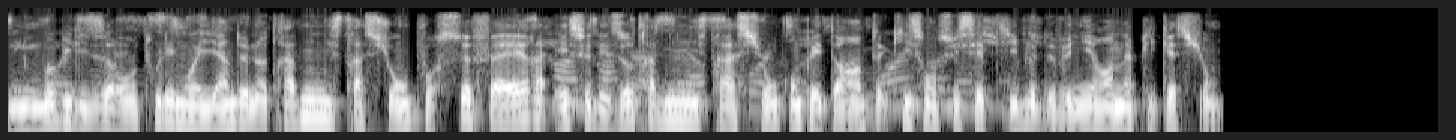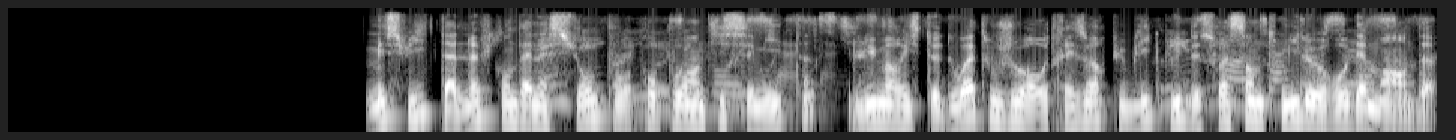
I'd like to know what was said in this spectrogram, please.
Nous mobiliserons tous les moyens de notre administration pour ce faire et ceux des autres administrations compétentes qui sont susceptibles de venir en application. Mais suite à neuf condamnations pour propos antisémites, l'humoriste doit toujours au Trésor public plus de 60 000 euros d'amende.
